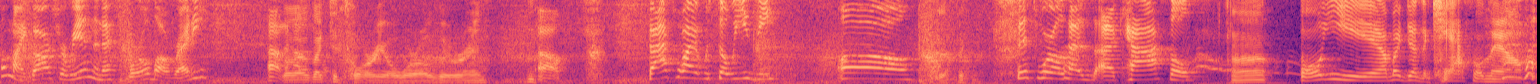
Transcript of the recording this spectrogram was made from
Oh my gosh, are we in the next world already? I Well, know. that was like tutorial world we were in. oh. That's why it was so easy. Oh, this world has a castle. Uh, oh yeah, my dad's a castle now.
